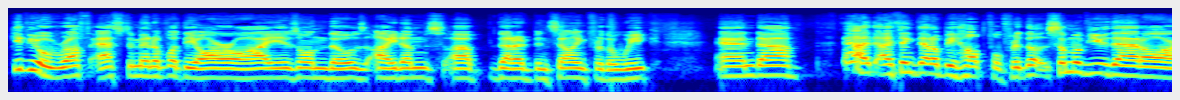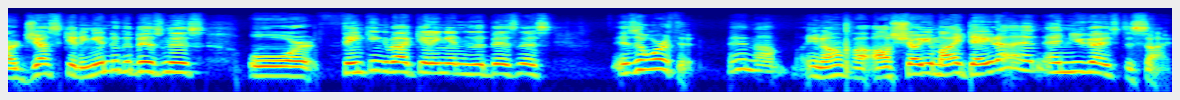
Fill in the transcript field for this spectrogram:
give you a rough estimate of what the ROI is on those items uh, that I've been selling for the week. And uh, I, I think that'll be helpful for those, some of you that are just getting into the business or thinking about getting into the business. Is it worth it? And, um, you know, I'll show you my data and, and you guys decide.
